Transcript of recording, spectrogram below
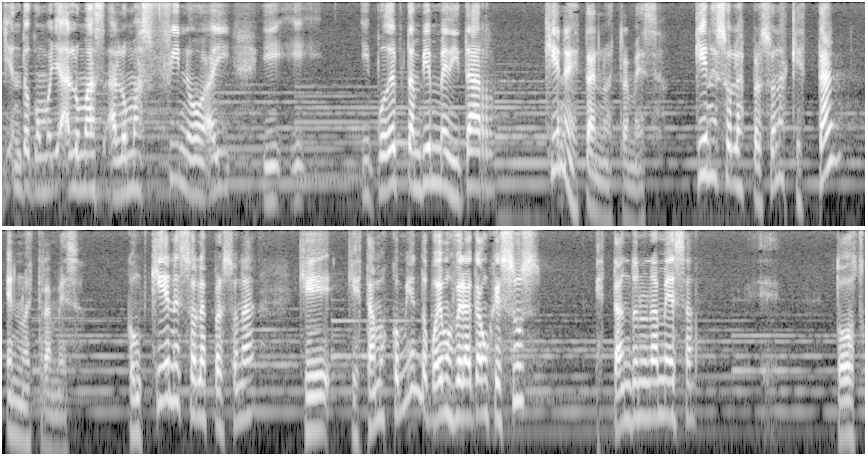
yendo como ya a lo más, a lo más fino ahí y, y poder también meditar quiénes están en nuestra mesa, quiénes son las personas que están en nuestra mesa, con quiénes son las personas que, estamos comiendo. Podemos ver acá un Jesús estando en una mesa. Eh, todos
